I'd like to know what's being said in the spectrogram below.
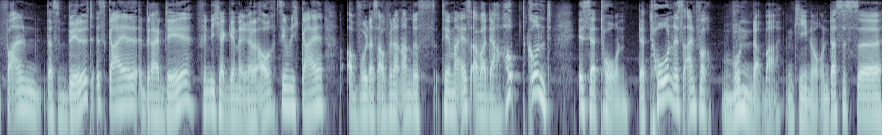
vor allem das Bild ist geil, 3D finde ich ja generell auch ziemlich geil, obwohl das auch wieder ein anderes Thema ist, aber der Hauptgrund ist der Ton. Der Ton ist einfach wunderbar im Kino und das ist, äh,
